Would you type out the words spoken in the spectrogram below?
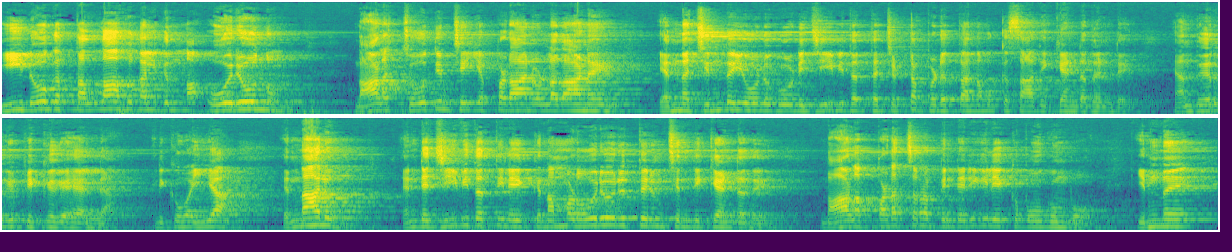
ഈ ലോകത്ത് അള്ളാഹു നൽകുന്ന ഓരോന്നും നാളെ ചോദ്യം ചെയ്യപ്പെടാനുള്ളതാണ് എന്ന ചിന്തയോടുകൂടി ജീവിതത്തെ ചിട്ടപ്പെടുത്താൻ നമുക്ക് സാധിക്കേണ്ടതുണ്ട്. ഞാൻ ദീർഘിപ്പിക്കുകയല്ല. എനിക്ക് വയ്യ. എന്നാലും എന്റെ ജീവിതത്തിലേക്ക് നമ്മൾ ഓരോരുത്തരും ചിന്തിക്കേണ്ടത് നാളെ പടച്ചിറപ്പിന്റെ അരികിലേക്ക് പോകുമ്പോൾ ഇന്ന്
